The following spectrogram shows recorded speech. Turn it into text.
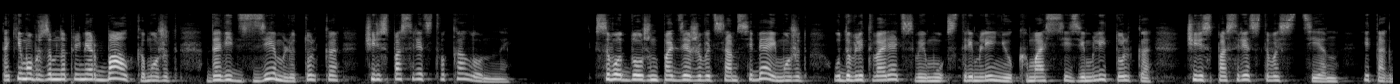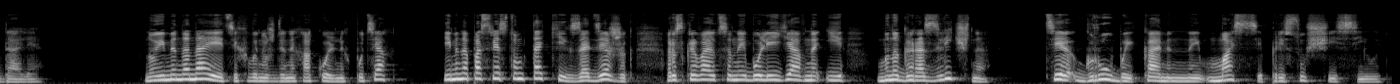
Таким образом, например, балка может давить землю только через посредство колонны. Свод должен поддерживать сам себя и может удовлетворять своему стремлению к массе земли только через посредство стен и так далее. Но именно на этих вынужденных окольных путях, именно посредством таких задержек раскрываются наиболее явно и многоразлично те грубой каменной массе присущие силы.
